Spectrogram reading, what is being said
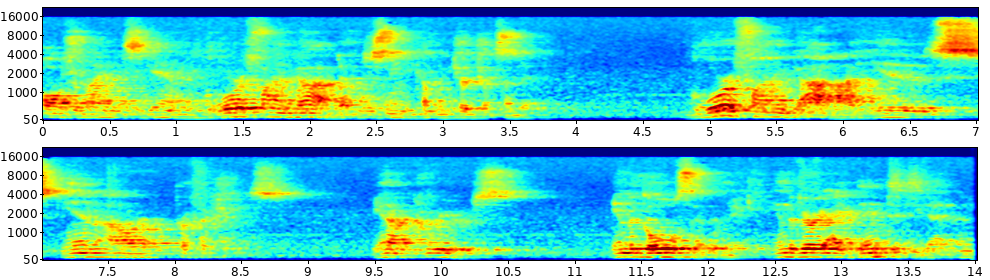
Paul's reminding us again, glorifying God doesn't just mean come to church on Sunday glorifying God is in our professions, in our careers, in the goals that we're making, in the very identity that we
